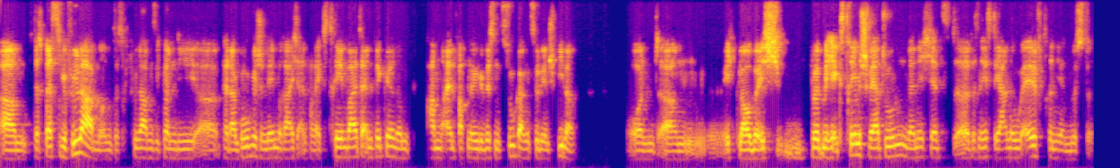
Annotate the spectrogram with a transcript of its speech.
ähm, das beste Gefühl haben und das Gefühl haben, sie können die äh, pädagogisch in dem Bereich einfach extrem weiterentwickeln und haben einfach einen gewissen Zugang zu den Spielern. Und ähm, ich glaube, ich würde mich extrem schwer tun, wenn ich jetzt äh, das nächste Jahr eine U11 trainieren müsste.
